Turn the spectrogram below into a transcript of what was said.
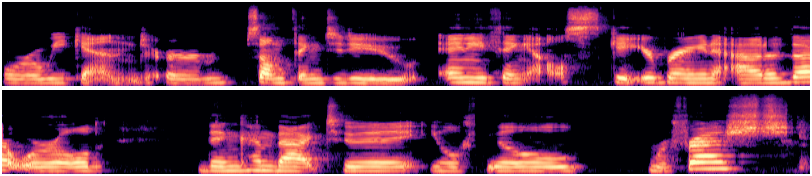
or a weekend, or something to do anything else. Get your brain out of that world, then come back to it. You'll feel refreshed.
